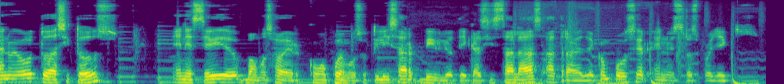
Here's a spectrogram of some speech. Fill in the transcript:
de nuevo todas y todos. En este video vamos a ver cómo podemos utilizar bibliotecas instaladas a través de Composer en nuestros proyectos.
